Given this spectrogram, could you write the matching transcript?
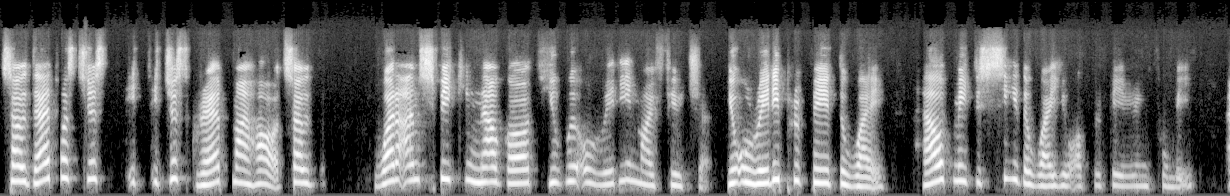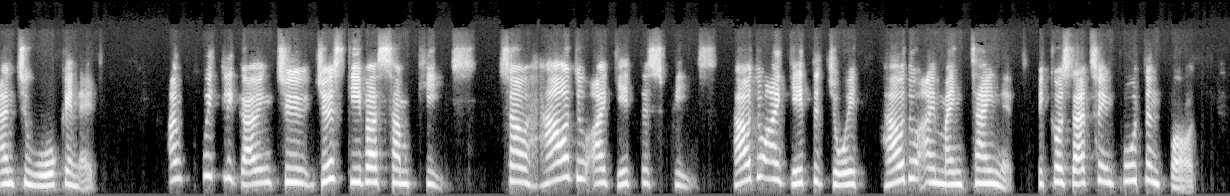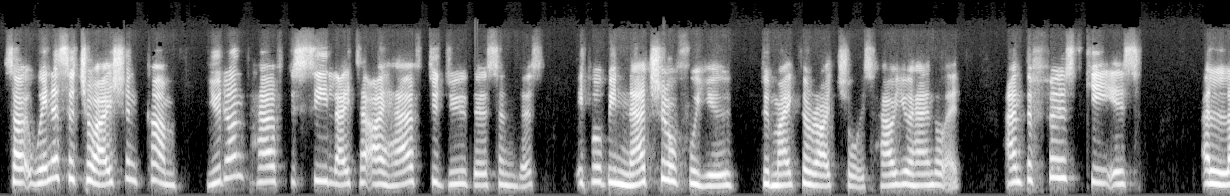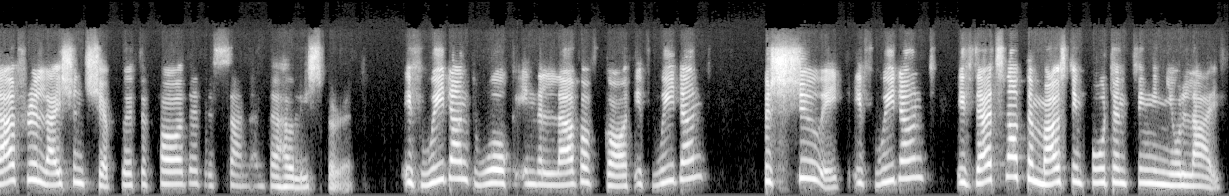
So that was just, it, it just grabbed my heart. So What I'm speaking now, God, you were already in my future. You already prepared the way. Help me to see the way you are preparing for me and to walk in it. I'm quickly going to just give us some keys. So, how do I get this peace? How do I get the joy? How do I maintain it? Because that's the important part. So, when a situation comes, you don't have to see later, I have to do this and this. It will be natural for you to make the right choice, how you handle it. And the first key is a love relationship with the Father, the Son, and the Holy Spirit. If we don't walk in the love of God, if we don't pursue it, if we don't, if that's not the most important thing in your life,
